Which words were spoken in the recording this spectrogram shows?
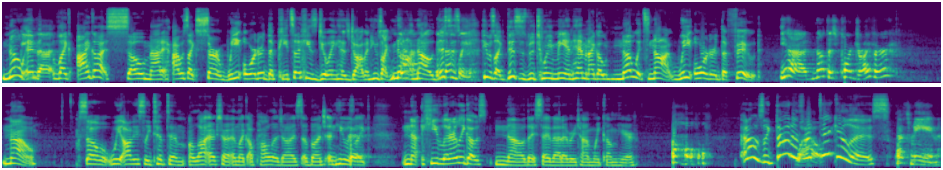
no, and that- like I got so mad at I was like, "Sir, we ordered the pizza. He's doing his job." And he was like, "No, Yeah, no, this exactly. is." He was like, "This is between me and him." And I go, "No, it's not. We ordered the food." Yeah, not this poor driver. No. So we obviously tipped him a lot extra and like apologized a bunch. And he was like, no, he literally goes, no, they say that every time we come here. Oh, And I was like, that is Wow. ridiculous. that's mean.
